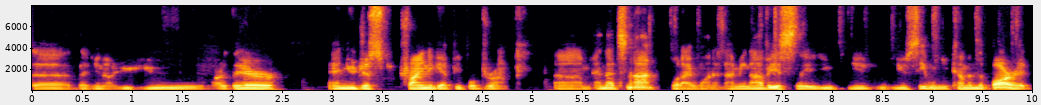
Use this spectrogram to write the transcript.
That uh, that you know you you are there and you're just trying to get people drunk um, and that's not what I wanted. I mean, obviously, you you you see when you come in the bar, it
